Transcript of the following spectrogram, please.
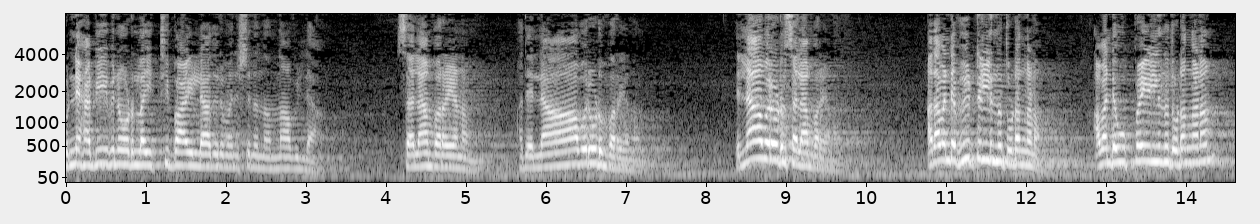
പുണ്യ ഹബീബിനോടുള്ള ഇത്തിബായില്ലാതെ ഒരു മനുഷ്യന് നന്നാവില്ല. സലാം പറയണം. അതെല്ലാവരോടും പറയണം. എല്ലാവരോടും സലാം പറയണം. അതവന്റെ വീട്ടിൽ നിന്ന് തുടങ്ങണം. അവന്റെ ഉപ്പയിൽ നിന്ന് തുടങ്ങണം.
